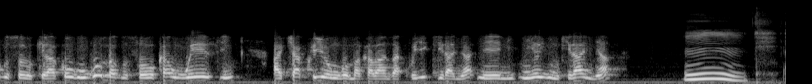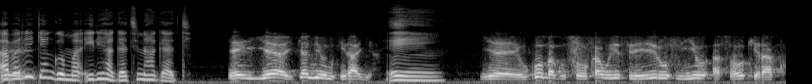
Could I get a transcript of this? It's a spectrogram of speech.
gusohokera ko ugomba gusohoka wese aca kw'iyo ngoma akabanza kuyikiranya ni- ni- niyo inkiranya Mm. aba ari irya ngoma iri hagati na hagati eh ijya niyo nkiranya eh. ugomba gusohoka wese rero niyo asohokerako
